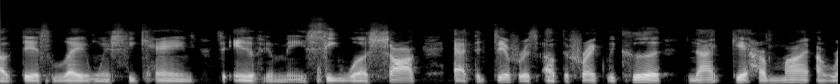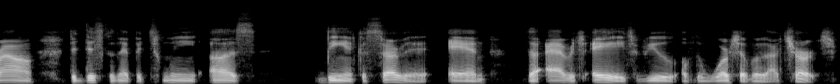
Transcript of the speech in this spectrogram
of this later when she came to interview me. She was shocked at the difference of the frankly could not get her mind around the disconnect between us being conservative and the average age view of the worship of our church.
